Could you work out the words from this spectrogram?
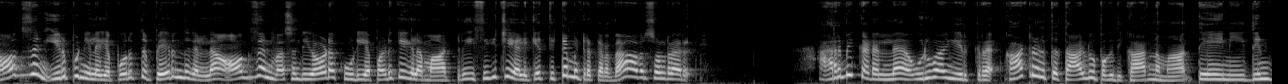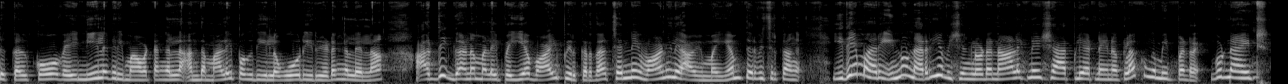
ஆக்சிஜன் இருப்பு நிலையை பொறுத்து பேருந்துகளில் ஆக்சிஜன் வசதியோட கூடிய படுக்கைகளை மாற்றி சிகிச்சை அளிக்க திட்டமிட்டிருக்கிறதா அவர் சொல்கிறாரு அரபிக்கடலில் உருவாகி இருக்கிற காற்றழுத்த தாழ்வு பகுதி காரணமாக தேனி திண்டுக்கல் கோவை நீலகிரி மாவட்டங்களில் அந்த மலைப்பகுதியில் ஓரிரு இடங்கள் எல்லாம் அதி கனமழை பெய்ய வாய்ப்பு இருக்கிறதா சென்னை வானிலை ஆய்வு மையம் தெரிவிச்சிருக்காங்க. இதே மாதிரி இன்னும் நிறைய விஷயங்களோட நாளைக்கு night sharply at nine o'clock உங்கள் மீட் பண்ணுறேன் குட் நைட்.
